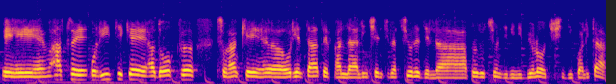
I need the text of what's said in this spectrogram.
E altre politiche ad hoc sono anche eh, orientate all'incentivazione della produzione di vini biologici di qualità,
